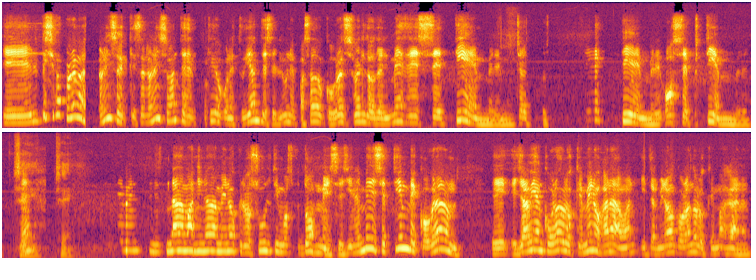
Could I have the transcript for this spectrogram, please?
El principal problema San Lorenzo es que San Lorenzo antes del partido con estudiantes el lunes pasado cobró el sueldo del mes de septiembre, muchachos. Septiembre o septiembre. Sí, ¿eh? sí. Nada más ni nada menos que los últimos dos meses. Y en el mes de septiembre cobraron, eh, ya habían cobrado los que menos ganaban y terminaron cobrando los que más ganan.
